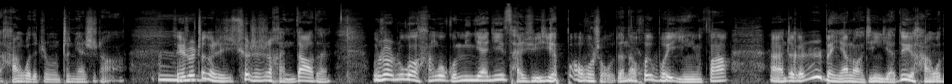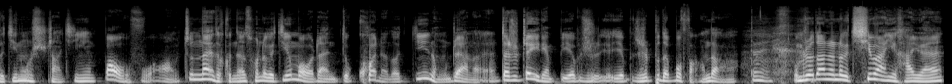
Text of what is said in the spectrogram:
韩国的这种证券市场，所以说这个确实是很大的。我说，如果韩国国民年金采取一些报复手段，那会不会引发啊这个日本养老金也对韩国的金融市场进行报复啊？这那可能从这个经贸战都扩展到金融战了。但是这一点也不是也不是不得不防的啊。对我们说，当然这个七万亿韩元，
